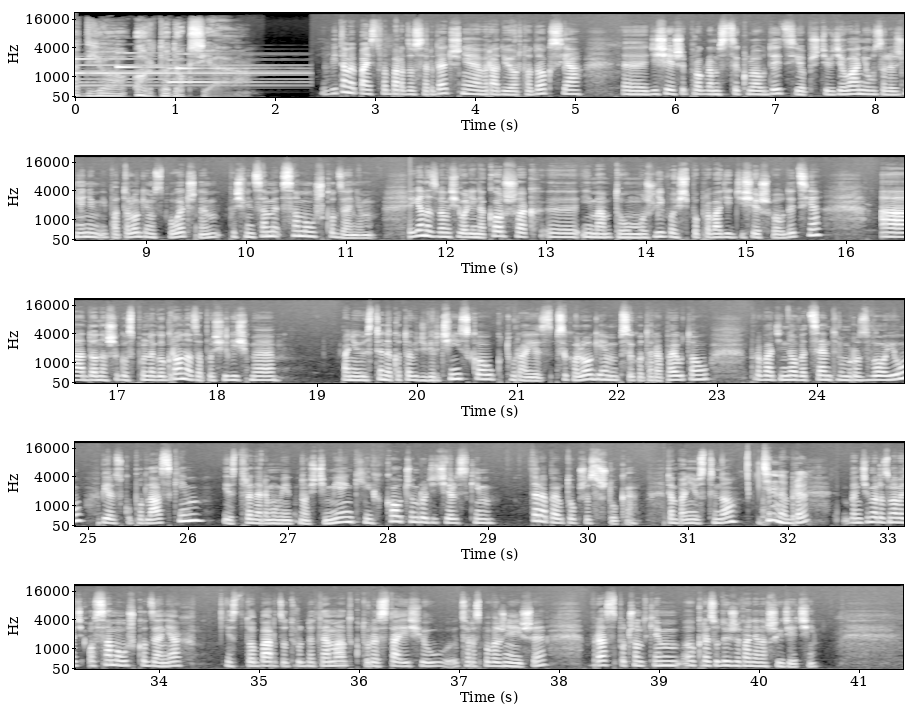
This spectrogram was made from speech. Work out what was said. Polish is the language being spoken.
Radio Ortodoksja. Witamy Państwa bardzo serdecznie w Radio Ortodoksja. E, Dzisiejszy program z cyklu audycji o przeciwdziałaniu uzależnieniom i patologiom społecznym poświęcamy samouszkodzeniom. Ja nazywam się Alina Korszak e, i mam tą możliwość poprowadzić dzisiejszą audycję, a do naszego wspólnego grona zaprosiliśmy panią Justynę Kotowicz-Wiercińską, która jest psychologiem, psychoterapeutą, prowadzi nowe Centrum Rozwoju w Bielsku Podlaskim, jest trenerem umiejętności miękkich, coachem rodzicielskim, terapeutą przez sztukę. Witam pani Justyno. Dzień dobry. Będziemy rozmawiać o samouszkodzeniach. Jest to bardzo trudny temat, który staje się coraz poważniejszy wraz z początkiem okresu dojrzewania naszych dzieci.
